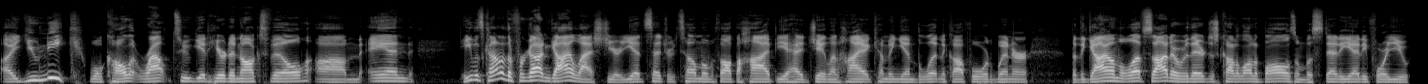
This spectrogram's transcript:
a unique, we'll call it, route to get here to Knoxville. Um, and he was kind of the forgotten guy last year. You had Cedric Tillman with all the hype. You had Jalin Hyatt coming in, Biletnikoff Award winner. But the guy on the left side over there just caught a lot of balls and was steady Eddie for you.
